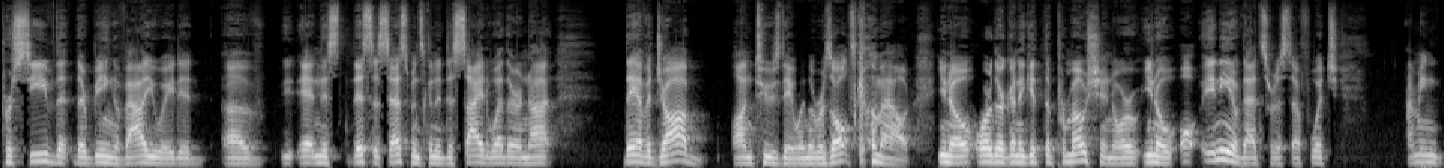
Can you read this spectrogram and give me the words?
perceive that they're being evaluated of and this this assessment is going to decide whether or not they have a job on Tuesday when the results come out, you know, or they're going to get the promotion or, you know, any of that sort of stuff, which I mean,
